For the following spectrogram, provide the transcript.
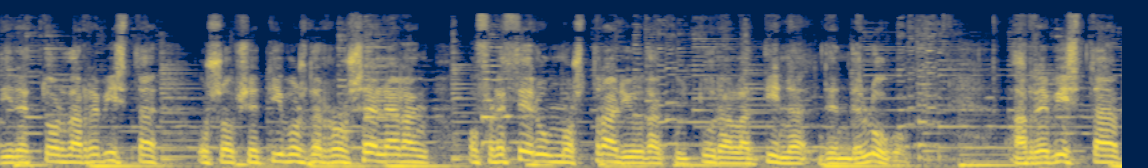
director da revista, os obxectivos de Rosel eran ofrecer un mostrario da cultura latina dende Lugo. A revista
